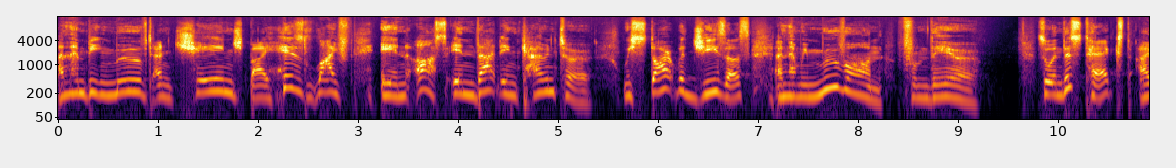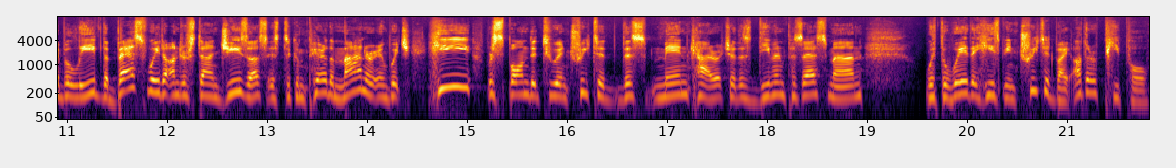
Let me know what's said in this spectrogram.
and then being moved and changed by His life in us in that encounter. We start with Jesus and then we move on from there. So, in this text, I believe the best way to understand Jesus is to compare the manner in which he responded to and treated this main character, this demon possessed man, with the way that he's been treated by other people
